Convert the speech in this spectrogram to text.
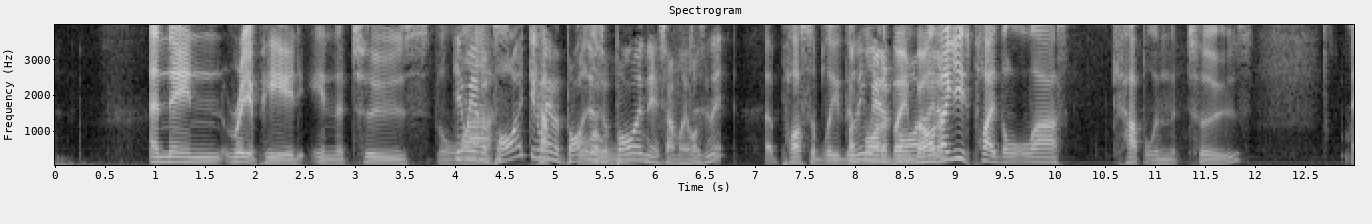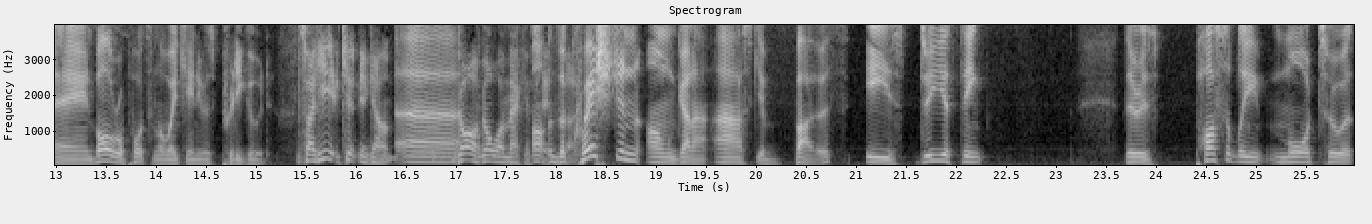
and then reappeared in the twos the Didn't we have a last buy? Didn't we have a buy? There was a buy in there somewhere, wasn't there? uh, possibly there I think we might had have a been. But I later. think he's played the last couple in the twos. And Bowl reports on the weekend he was pretty good. So here, keep me going. Uh, I've got one Mac Oh, the so. question I'm going to ask you both is do you think there is possibly more to it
